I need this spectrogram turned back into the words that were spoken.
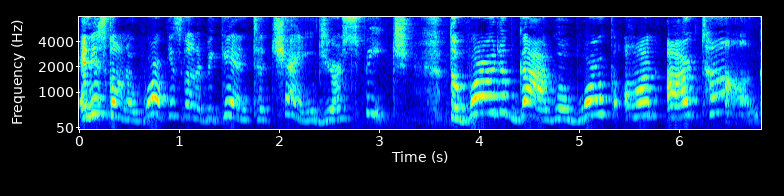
And it's going to work. It's going to begin to change your speech. The word of God will work on our tongue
